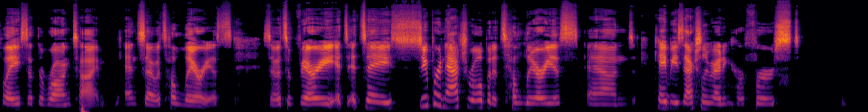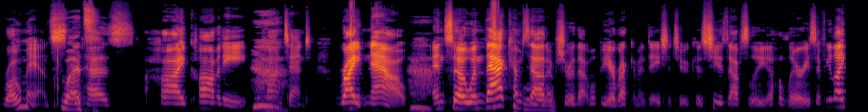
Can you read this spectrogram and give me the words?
place at the wrong time. And so it's hilarious. So it's a very it's it's a supernatural, but it's hilarious. And KB is actually writing her first romance What? that has high comedy content right now. And so when that comes out, I'm sure that will be a recommendation too, because she is absolutely hilarious. If you like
